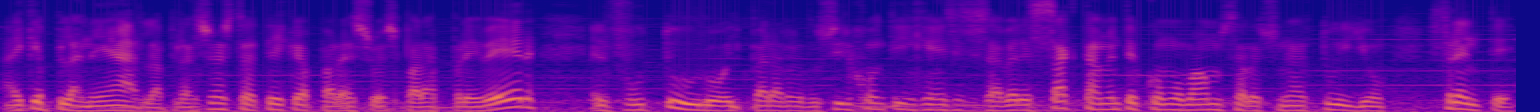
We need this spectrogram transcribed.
hay que planear, la planeación estratégica para eso es, para prever el futuro y para reducir contingencias y saber exactamente cómo vamos a reaccionar tú y yo frente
